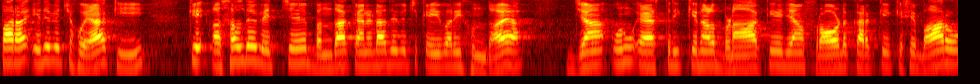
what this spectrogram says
ਪਰ ਇਹਦੇ ਵਿੱਚ ਹੋਇਆ ਕੀ ਕਿ ਅਸਲ ਦੇ ਵਿੱਚ ਬੰਦਾ ਕੈਨੇਡਾ ਦੇ ਵਿੱਚ ਕਈ ਵਾਰੀ ਹੁੰਦਾ ਆ ਜਾਂ ਉਹਨੂੰ ਇਸ ਤਰੀਕੇ ਨਾਲ ਬਣਾ ਕੇ ਜਾਂ ਫਰਾਡ ਕਰਕੇ ਕਿਸੇ ਬਾਹਰੋਂ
